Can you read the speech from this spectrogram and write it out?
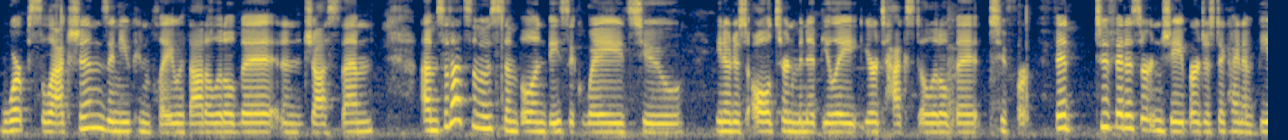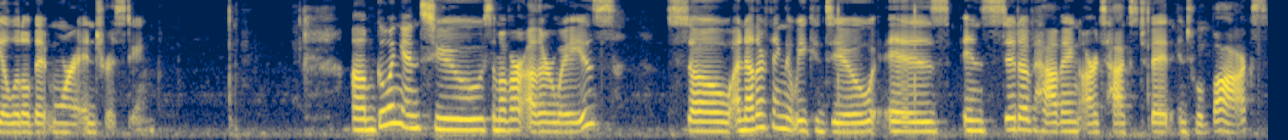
warp selections and you can play with that a little bit and adjust them. Um, so that's the most simple and basic way to you know, just alter and manipulate your text a little bit to fit to fit a certain shape or just to kind of be a little bit more interesting. Um, going into some of our other ways. So another thing that we could do is instead of having our text fit into a box,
